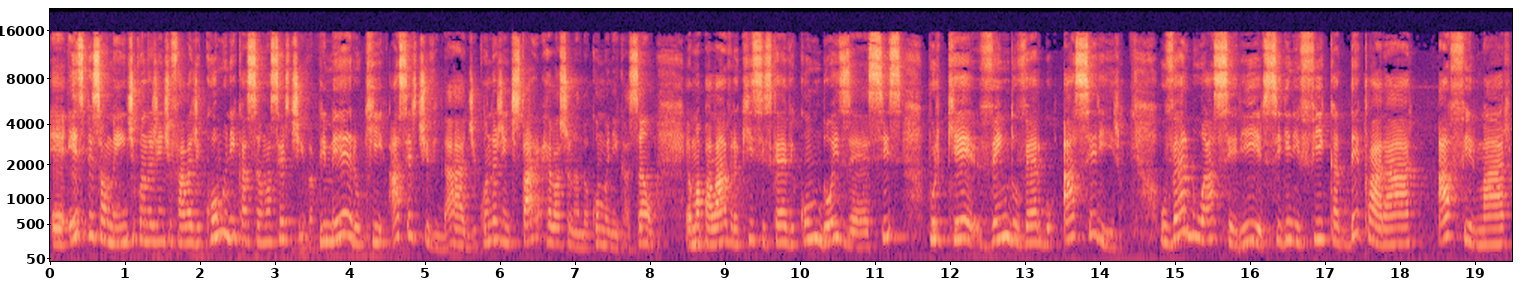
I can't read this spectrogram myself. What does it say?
é, especialmente quando a gente fala de comunicação assertiva. Primeiro, que assertividade, quando a gente está relacionando a comunicação, é uma palavra que se escreve com dois S's, porque vem do verbo asserir. O verbo asserir significa declarar, afirmar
